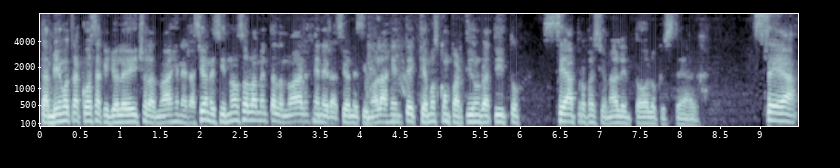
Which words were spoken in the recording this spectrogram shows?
también otra cosa que yo le he dicho a las nuevas generaciones, y no solamente a las nuevas generaciones, sino a la gente que hemos compartido un ratito, sea profesional en todo lo que usted haga. Sea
